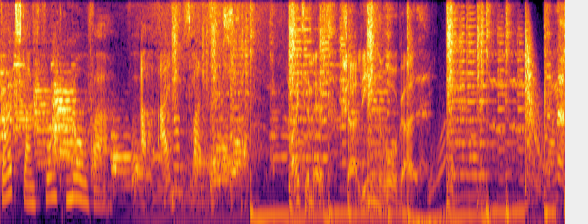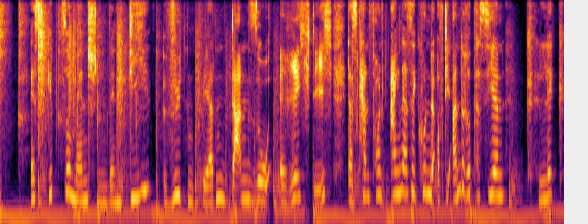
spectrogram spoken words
Deutschlandfunk Nova ab 21. Heute mit Charlene Rogal. Es gibt so Menschen, wenn die wütend werden, dann so richtig. Das kann von einer Sekunde auf die andere passieren. Klick,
